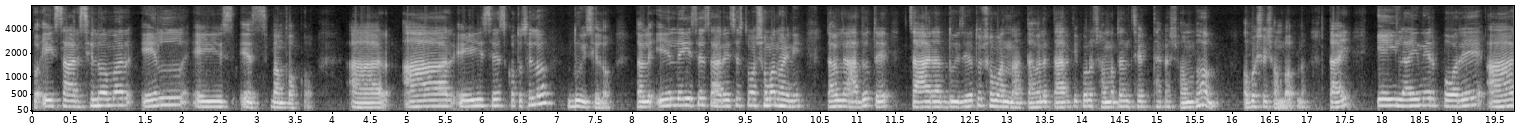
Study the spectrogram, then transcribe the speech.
তো এই চার ছিল আমার এল এইচ এস বামপক্ষ। আর আর এইচ এস কত ছিল? দুই ছিল। তাহলে L H S R H S তোমার সমান হয়নি। তাহলে আদতে চার আর দুই যেহেতু সমান না, তাহলে তার কি কোনো সমাধান সেট থাকা সম্ভব? অবশ্যই সম্ভব না। তাই এই লাইনের পরে আর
